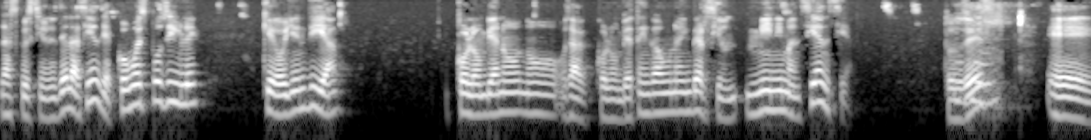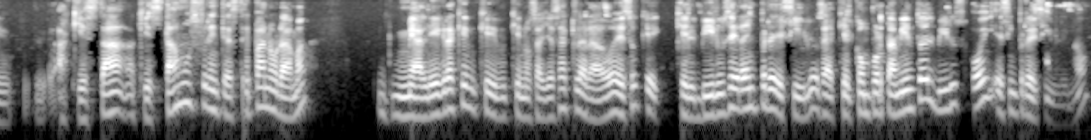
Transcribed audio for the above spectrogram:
las cuestiones de la ciencia. ¿Cómo es posible que hoy en día Colombia no, no, o sea, Colombia tenga una inversión mínima en ciencia? Entonces, eh, aquí está, aquí estamos frente a este panorama. Me alegra que, nos hayas aclarado eso, que, que, el virus era impredecible, o sea, que el comportamiento del virus hoy es impredecible, ¿no?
